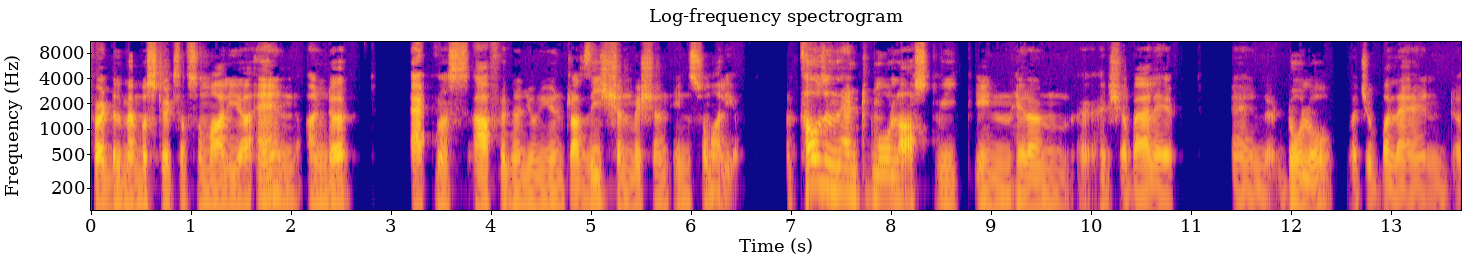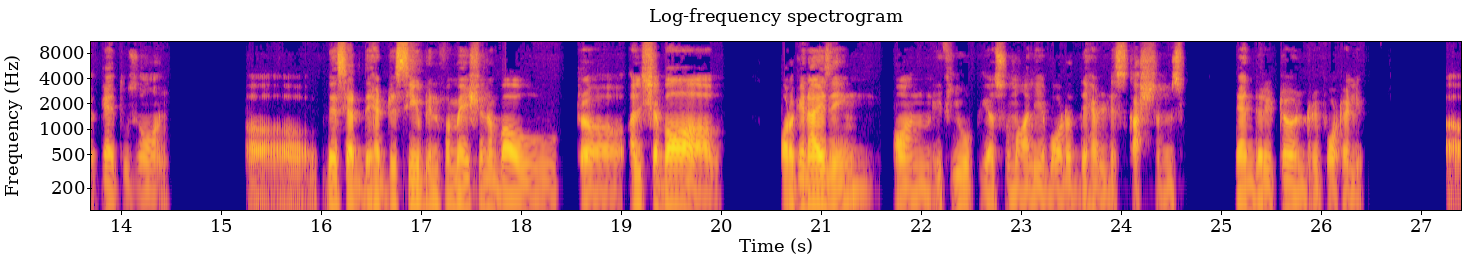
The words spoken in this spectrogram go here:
federal member states of Somalia and under ATMIS, African Union Transition Mission in Somalia. Thousands entered more last week in Hiran, Hirshabelle, and Dolo, Jubaland, uh, Gedo zone. Uh, they said they had received information about uh, Al Shabaab organizing on Ethiopia Somalia border. They held discussions, then they returned reportedly. Uh,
